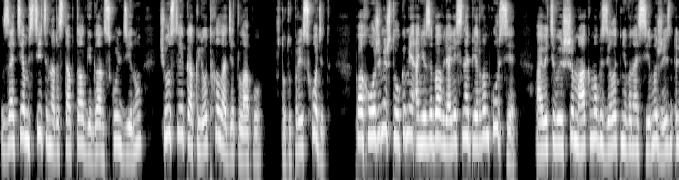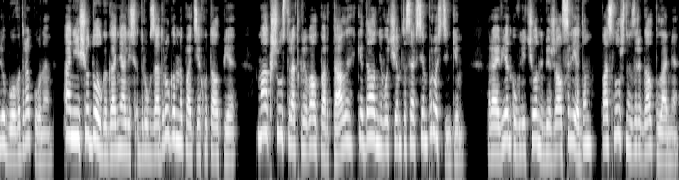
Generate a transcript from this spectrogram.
затем мстительно растоптал гигантскую льдину, чувствуя, как лед холодит лапу. Что тут происходит? Похожими штуками они забавлялись на первом курсе, а ведь высший маг мог сделать невыносимой жизнь любого дракона. Они еще долго гонялись друг за другом на потеху толпе. Маг шустро открывал порталы, кидал в него чем-то совсем простеньким. Равен увлеченно бежал следом, послушно изрыгал пламя.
